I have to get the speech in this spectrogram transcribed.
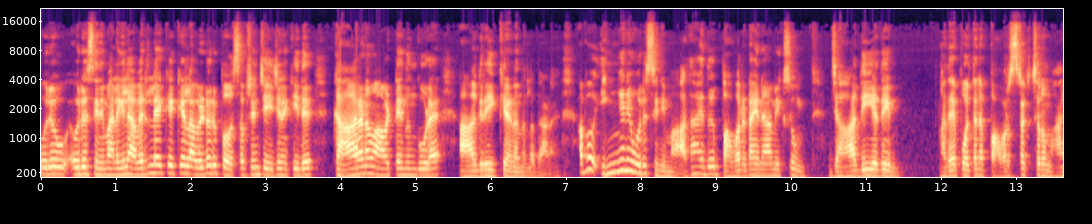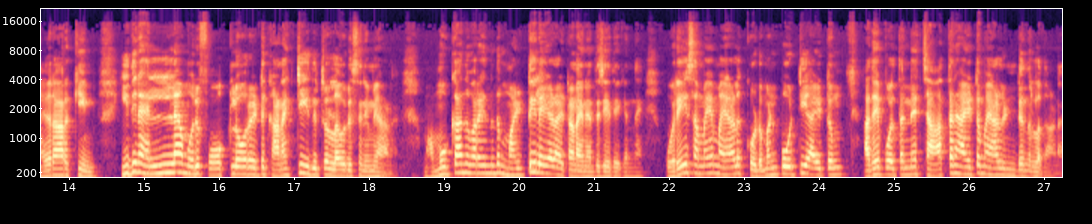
ഒരു ഒരു സിനിമ അല്ലെങ്കിൽ അവരിലേക്കൊക്കെയുള്ള അവരുടെ ഒരു പെർസെപ്ഷൻ ചേഞ്ചിനൊക്കെ ഇത് കാരണമാവട്ടെ എന്നും കൂടെ ആഗ്രഹിക്കുകയാണ് എന്നുള്ളതാണ്. അപ്പോൾ ഇങ്ങനെ ഒരു സിനിമ അതായത് പവർ ഡൈനാമിക്സും ജാതീയതയും അതേപോലെ തന്നെ പവർ സ്ട്രക്ചറും ഹയറാർക്കിയും ഇതിനെല്ലാം ഒരു ഫോക്ലോറായിട്ട് കണക്ട് ചെയ്തിട്ടുള്ള ഒരു സിനിമയാണ്. മമ്മൂക്ക എന്ന് പറയുന്നത് മൾട്ടി ലെയർഡ് ആയിട്ടാണ് അതിനകത്ത് ചെയ്തേക്കുന്നത് ഒരേ സമയം അയാൾ കൊടുമൺ പോറ്റിയായിട്ടും അതേപോലെ തന്നെ ചാത്തനായിട്ടും അയാൾ ഉണ്ട് എന്നുള്ളതാണ്.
